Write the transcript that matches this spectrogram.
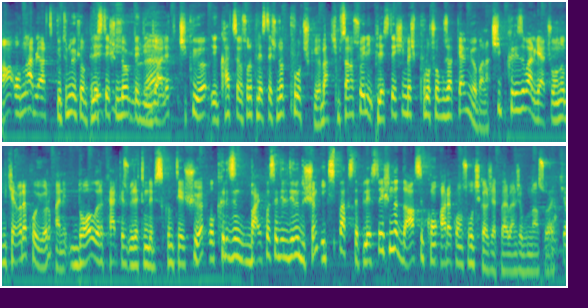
Ama onlar bile artık götürmüyor ki. PlayStation 70 4 milyon, dediğince ha? alet çıkıyor. E, Kaç sene sonra PlayStation 4 Pro çıkıyor. Bak şimdi sana söyleyeyim. PlayStation 5 Pro çok uzak gelmiyor bana. Çip krizi var gerçi. Onu bir kenara koyuyorum. Hani doğal olarak herkes üretimde bir sıkıntı yaşıyor. O krizin bypass edildiğini düşün. Xbox'ta, PlayStation'da daha sık kon- ara konsol çıkaracaklar bence bundan sonra. 2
